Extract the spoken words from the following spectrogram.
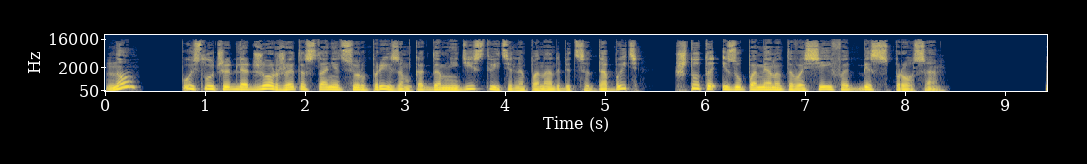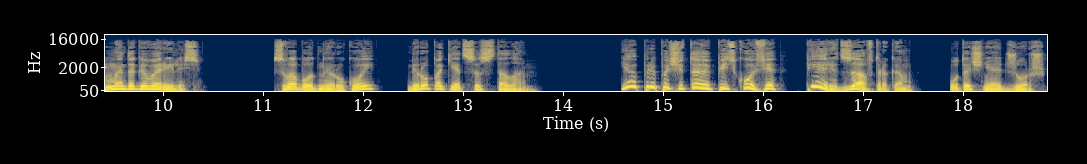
Но пусть лучше для Джорджа это станет сюрпризом, когда мне действительно понадобится добыть что-то из упомянутого сейфа без спроса. Мы договорились. Свободной рукой беру пакет со стола. «Я предпочитаю пить кофе перед завтраком», — уточняет Джордж.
